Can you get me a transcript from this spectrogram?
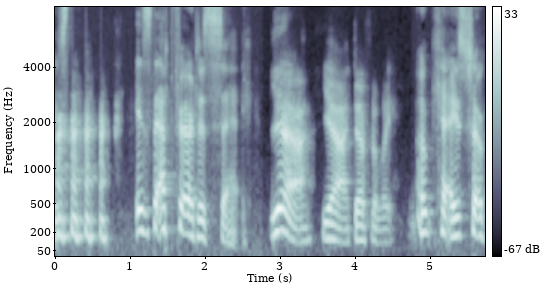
is, is that fair to say? Yeah, yeah, definitely. Okay, so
